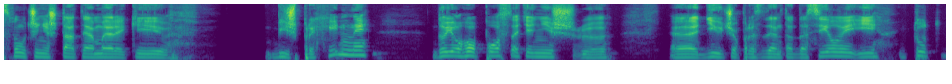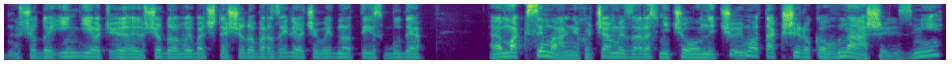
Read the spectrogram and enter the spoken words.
Сполучені Штати Америки більш прихильні до його постаті, ніж е, діючого президента Дасіли. І тут щодо Індії, е, щодо, вибачте, щодо Бразилії, очевидно, тиск буде е, максимальний. Хоча ми зараз нічого не чуємо так широко в наших ЗМІ.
